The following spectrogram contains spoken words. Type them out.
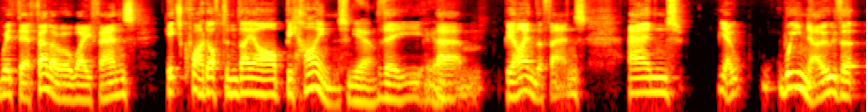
with their fellow away fans, it's quite often they are behind yeah. the yeah. Um, behind the fans, and you know we know that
